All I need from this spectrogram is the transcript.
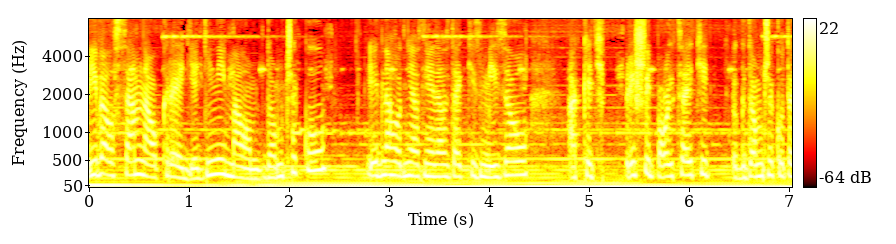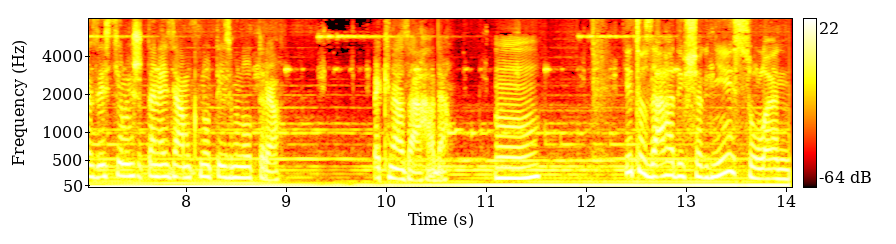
Býval sám na okraji dediny v malom domčeku Jedného dňa z nenazdajky zmizol a keď prišli policajti k domčeku, tak zistili, že ten je zamknutý zvnútra. Pekná záhada. Mm. Tieto záhady však nie sú len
